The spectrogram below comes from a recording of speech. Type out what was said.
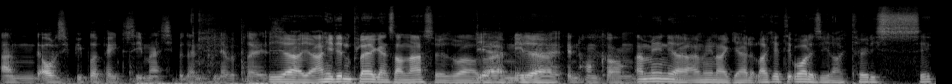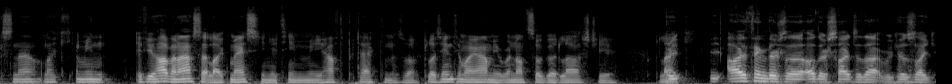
and obviously people are paying to see Messi, but then he never plays. Yeah, yeah, and he didn't play against Al Nassr as well. yeah, right? neither yeah. in Hong Kong. I mean, yeah, I mean, I get it. Like, it, what is he like? Thirty six now. Like, I mean, if you have an asset like Messi in your team, I mean, you have to protect him as well. Plus, Inter Miami were not so good last year. Like, I think there's a other side to that because like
